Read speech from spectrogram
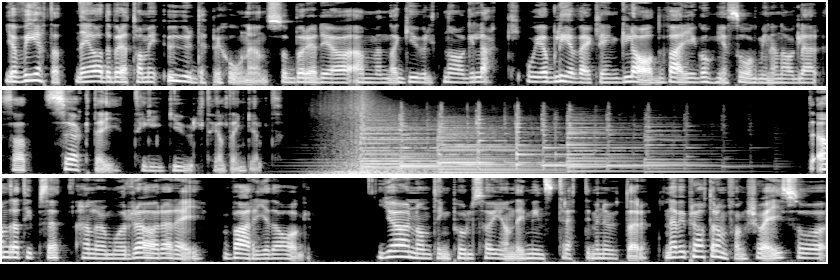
Jag vet att när jag hade börjat ta mig ur depressionen så började jag använda gult nagellack och jag blev verkligen glad varje gång jag såg mina naglar. Så att sök dig till gult helt enkelt. Det andra tipset handlar om att röra dig varje dag. Gör någonting pulshöjande i minst 30 minuter. När vi pratar om feng shui så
